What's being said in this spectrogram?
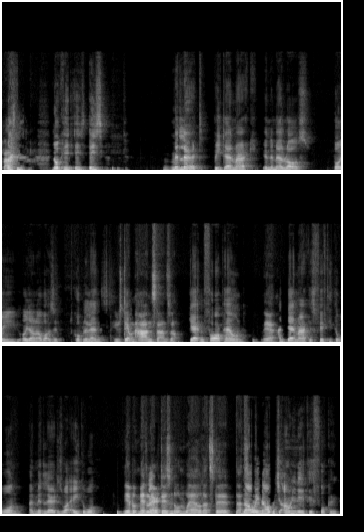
Class. Look, he, he's he's Middle Earth beat Denmark in the Melrose by I don't know what is it, a couple of Yeah. lengths, He was doing handstands though. getting four pound, Yeah. and Denmark is fifty to one, and Middle Earth is what eight to one. Yeah, but Middle Earth isn't unwell. That's the that's no, the, I know, but you only need this fucking.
